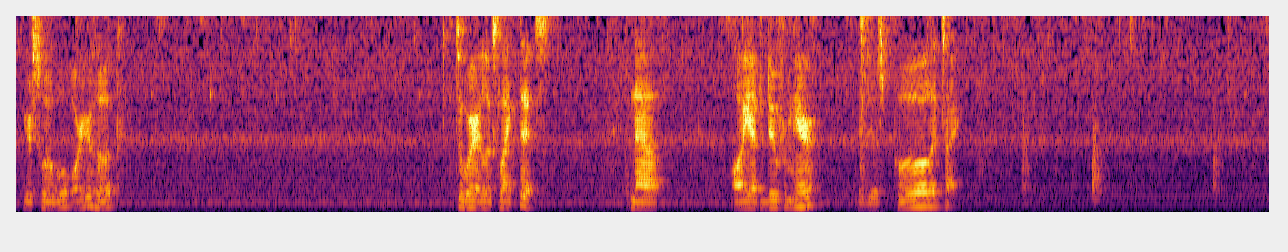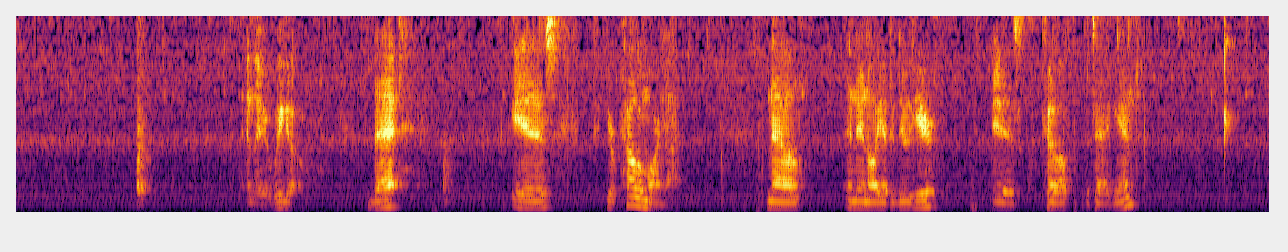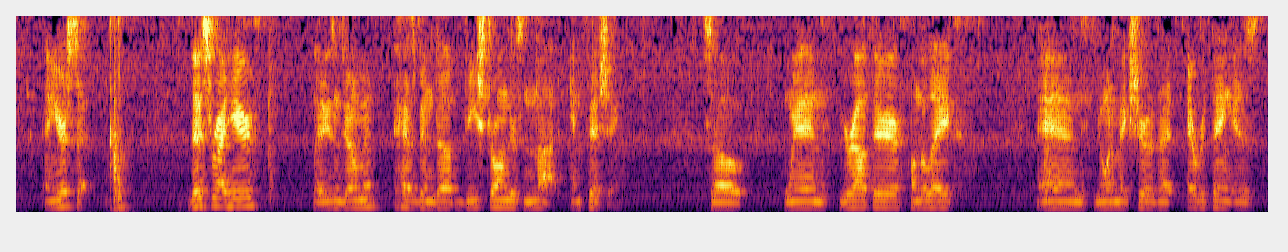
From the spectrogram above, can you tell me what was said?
your swivel or your hook to where it looks like this. Now, all you have to do from here is just pull it tight. And there we go. That is your Palomar knot. Now, and then all you have to do here is cut off the tag end and you're set. This right here, ladies and gentlemen, has been dubbed the strongest knot in fishing. So when you're out there on the lake and you want to make sure that everything is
